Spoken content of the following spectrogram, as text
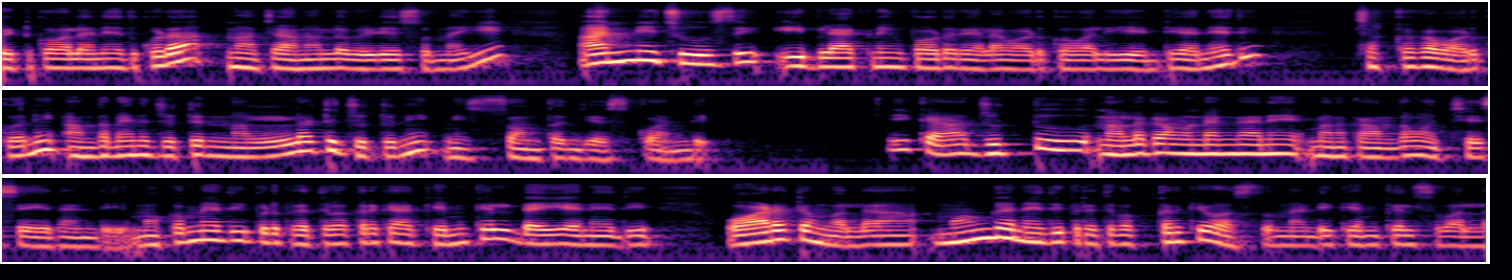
పెట్టుకోవాలనేది కూడా నా ఛానల్లో వీడియోస్ ఉన్నాయి. అన్నీ చూసి ఈ బ్లాక్నింగ్ పౌడర్ ఎలా వాడుకోవాలి ఏంటి అనేది చక్కగా వాడుకొని అందమైన జుట్టుని నల్లటి జుట్టుని మీ సొంతం చేసుకోండి. ఇక జుట్టు నల్లగా ఉండంగానే మనకు అందం వచ్చేసేదండి. ముఖం మీద ఇప్పుడు ప్రతి ఒక్కరికి ఆ కెమికల్ డై అనేది వాడటం వల్ల మొంగు అనేది ప్రతి ఒక్కరికి వస్తుందండి కెమికల్స్ వల్ల.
